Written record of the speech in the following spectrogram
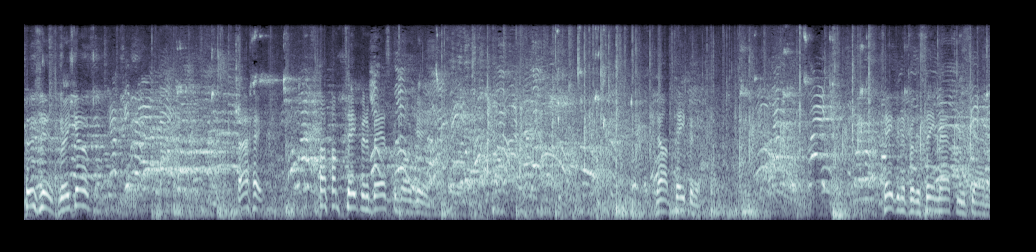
Who's this, Rico? Hey, I'm taping a basketball game. No, I'm taping it taping it for the St. Matthews channel.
